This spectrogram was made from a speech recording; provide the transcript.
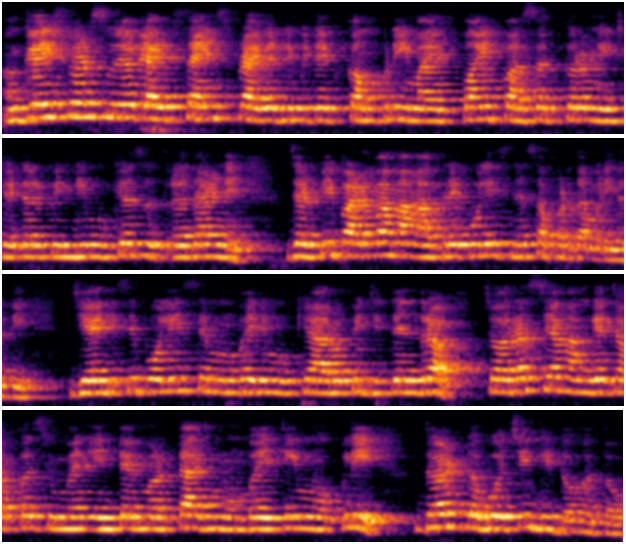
Ankleshwar Suyog life science private limited કંપનીમાં એક પોઈન્ટ પાસઠ કરોડની છેતરપિંડી મુખ્ય સૂત્રધારને ઝડપી પાડવામાં આખરે પોલીસને સફળતા મળી હતી. જીઆઈડીસી પોલીસે મુંબઈની મુખ્ય આરોપી જીતેન્દ્ર ચોરસિયા અંગે ચોક્કસ હ્યુમન ઇન્ટેલ મળતા જ મુંબઈ ટીમ મોકલી ધડ દબોચી દીધો હતો.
